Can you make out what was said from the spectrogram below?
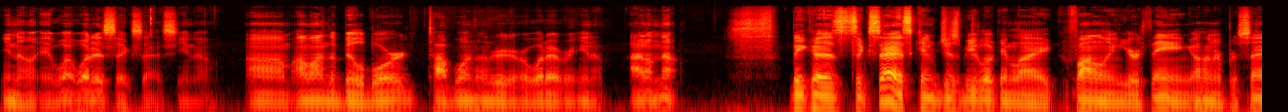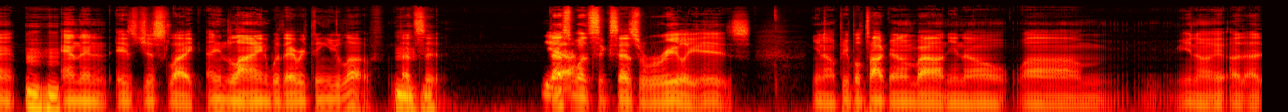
You know, and what what is success? You know, um, I'm on the Billboard top 100 or whatever. You know, I don't know because success can just be looking like following your thing 100% Mm-hmm. and then it's just like in line with everything you love that's Mhm. it Yeah. that's what success really is you know people talking about you know um you know uh, uh,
